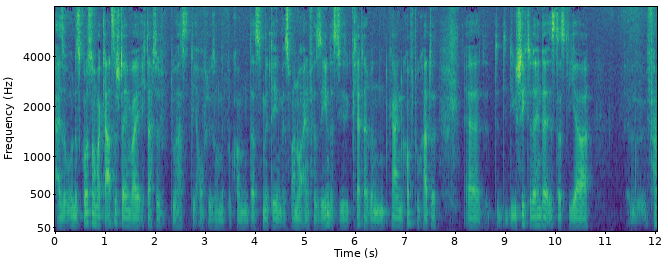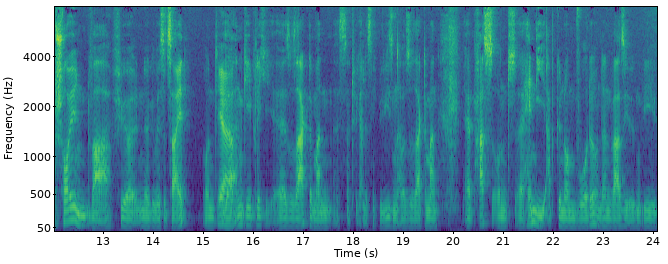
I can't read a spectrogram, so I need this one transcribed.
Also, um das kurz nochmal klarzustellen, weil ich dachte, du hast die Auflösung mitbekommen, dass mit dem, es war nur ein Versehen, dass die Kletterin kein Kopftuch hatte. Äh, die Geschichte dahinter ist, dass die ja äh, verschollen war für eine gewisse Zeit und ja, ja angeblich, äh, so sagte man, ist natürlich alles nicht bewiesen, aber so sagte man, äh, Pass und äh, Handy abgenommen wurde und dann war sie irgendwie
